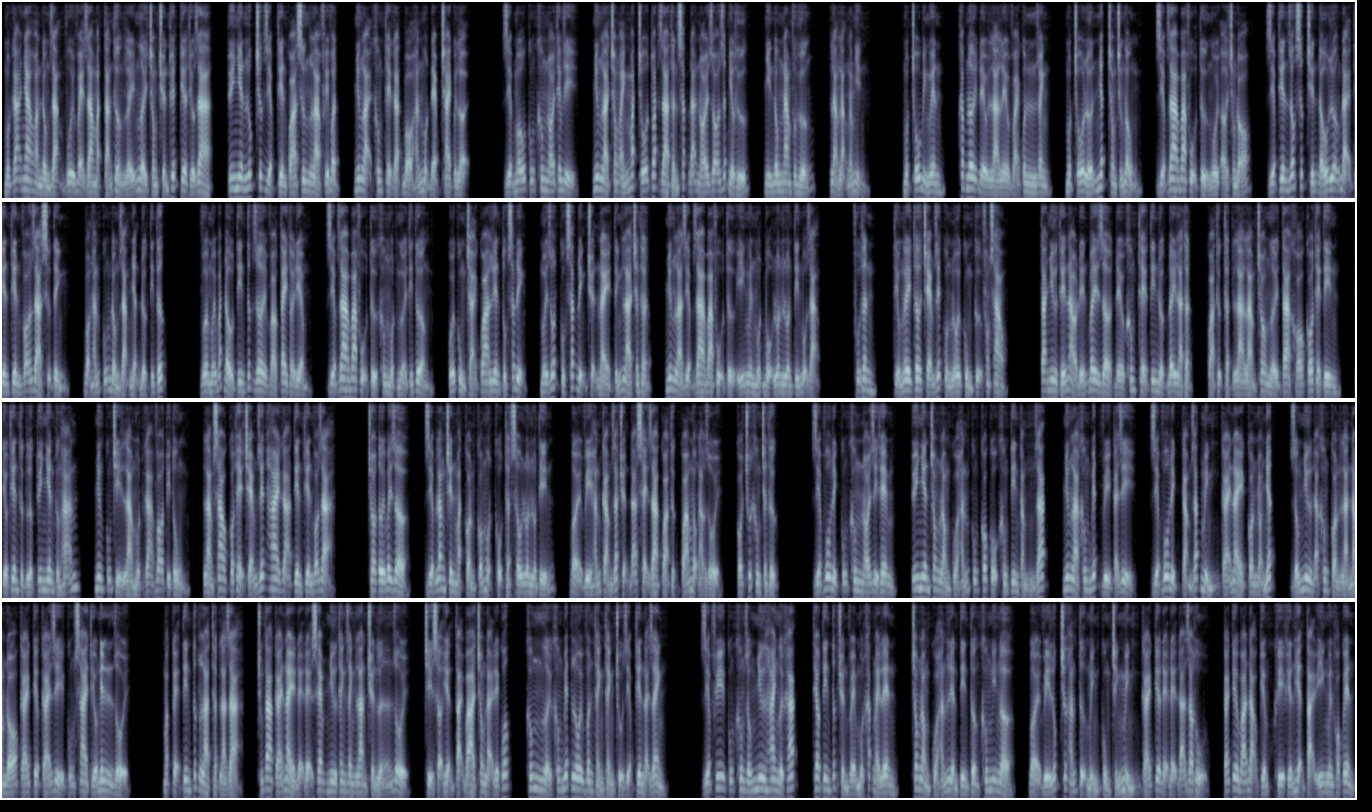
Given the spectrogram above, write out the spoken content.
Một gã nha hoàn đồng dạng vui vẻ ra mặt tán thưởng lấy người trong truyền thuyết kia thiếu gia, tuy nhiên lúc trước diệp thiên quá xưng là phế vật, nhưng lại không thể gạt bỏ hắn một đẹp trai quyền lợi. Diệp mẫu cũng không nói thêm gì, nhưng là trong ánh mắt chỗ toát ra thần sắc đã nói rõ rất nhiều thứ, nhìn đông nam phương hướng lẳng lặng ngắm nhìn. Một chỗ bình nguyên, khắp nơi đều là lều vải quân doanh, một chỗ lớn nhất trong trứng đồng, diệp ra ba phụ tử ngồi ở trong đó diệp thiên dốc sức chiến đấu lưỡng đại tiên thiên võ giả sự tình, bọn hắn cũng đồng dạng nhận được tin tức. Vừa mới bắt đầu tin tức rơi vào tay thời điểm, diệp ra ba phụ tử không một người tin tưởng, cuối cùng trải qua liên tục xác định, mới rốt cuộc xác định chuyện này tính là chân thật, nhưng là diệp ra ba phụ tử ý nguyên một bộ luôn luôn tín bộ dạng. Phụ thân, tiểu ngây thơ chém giết cuồng lôi cùng cự phong sao? Ta như thế nào đến bây giờ đều không thể tin được đây là thật, quả thực thật là làm cho người ta khó có thể tin, tiểu thiên thực lực tuy nhiên cường hãn, nhưng cũng chỉ là một gã võ tùy tùng, làm sao có thể chém giết hai gã tiên thiên võ giả? Cho tới bây giờ diệp lăng trên mặt còn có một cổ thật sâu luôn luôn tín, bởi vì hắn cảm giác chuyện đã xảy ra quả thực quá mộng ảo rồi, có chút không chân thực. Diệp vô địch cũng không nói gì thêm, tuy nhiên trong lòng của hắn cũng có cổ không tin cảm giác, nhưng là không biết vì cái gì, diệp vô địch cảm giác mình cái này con nhỏ nhất, giống như đã không còn là năm đó cái kia cái gì cũng sai thiếu niên rồi. Mặc kệ tin tức là thật là giả, chúng ta cái này đệ đệ xem như thanh danh lan truyền lớn hơn rồi, chỉ sợ hiện tại ba trong đại đế quốc, không người không biết lôi vân thành thành chủ diệp thiên đại danh. Diệp phi cũng không giống như hai người khác, theo tin tức chuyển về một khắc này lên, trong lòng của hắn liền tin tưởng không nghi ngờ bởi vì lúc trước hắn tự mình cùng chính mình cái kia đệ đệ đã giao thủ, cái kia bá đạo kiếm khí khiến hiện tại y nguyên khó quên.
